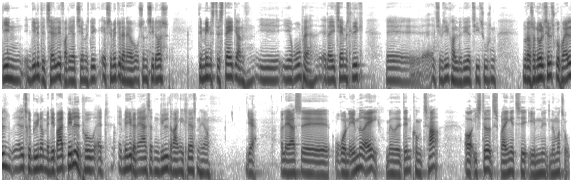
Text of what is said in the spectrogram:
Lige en, en lille detalje fra det her Champions League. FC Midtjylland er jo sådan set også det mindste stadion i, i Europa, eller i Champions League. Øh, Champions League-holdene, de her 10.000. Nu er der så nul tilskuere på alle, alle tribuner, men det er bare et billede på, at, at Midtjylland er altså den lille dreng i klassen her. Ja, og lad os øh, runde emnet af med øh, den kommentar, og i stedet springe til emne nummer to.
